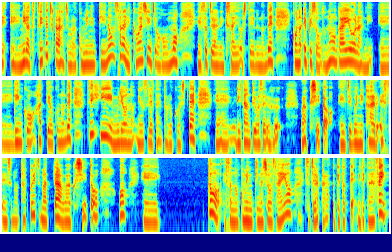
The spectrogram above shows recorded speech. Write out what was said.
ね、2月1日から始まるコミュニティのさらに詳しい情報もえ、そちらに記載をしているので、このエピソードの概要欄にえ、リンクを貼っておくので、ぜひ無料のニュースレターに登録をしてえ、リターンと yourself ワークシートえ、自分に帰るエッセンスのたっぷり詰まったワークシートをえ、と、そのコミュニティの詳細をそちらから受け取ってみてください。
